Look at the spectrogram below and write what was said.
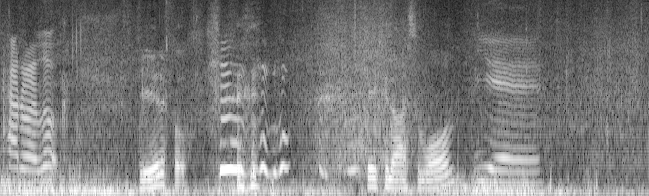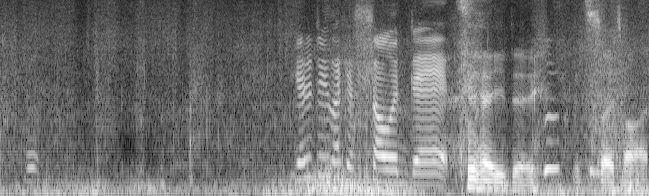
How do I look? beautiful. Keep you nice and warm. Yeah. You gotta do like a solid dance. yeah you do. It's so tight.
